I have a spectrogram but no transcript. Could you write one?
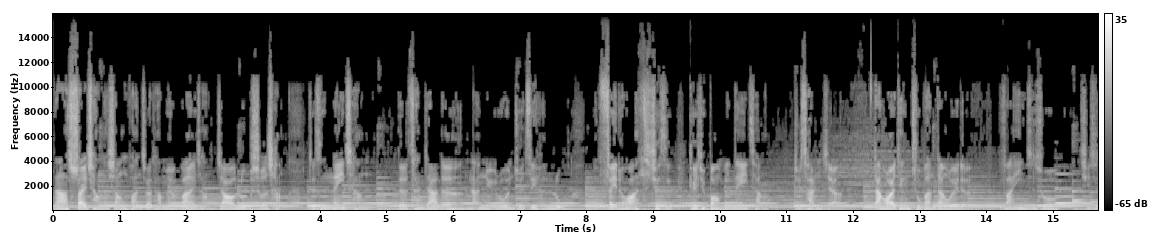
那帅场的相反之外，他们有办了一场叫卤蛇场，就是那一场的参加的男女，如果你觉得自己很鲁很废的话，就是可以去报名那一场去参加。但后来听主办单位的反应是说，其实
